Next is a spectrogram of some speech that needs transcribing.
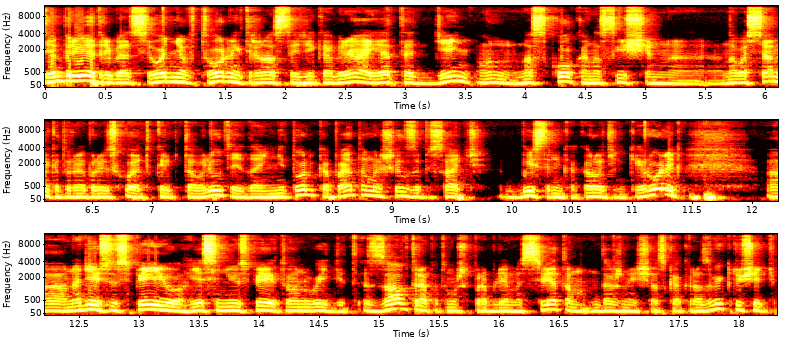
Всем привет, ребят! Сегодня вторник, 13 декабря, и этот день, он насколько насыщен э, новостями, которые происходят в криптовалюте, да и не только, поэтому решил записать быстренько коротенький ролик. А, надеюсь, успею. Если не успею, то он выйдет завтра, потому что проблемы с светом. Должны сейчас как раз выключить.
